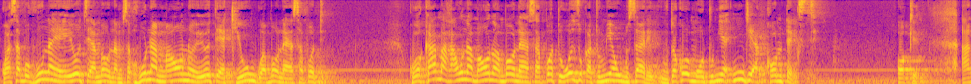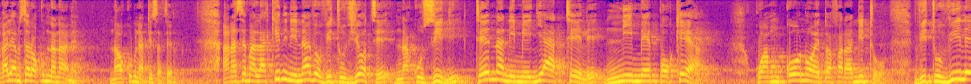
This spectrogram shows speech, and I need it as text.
kwa sababu huna yeyote ambayo huna maono yoyote ya kiungu ambayo unayasapoti kwao kama hauna maono ambayo unayasapoti huwezi ukatumia huu mstari. Utakuwa umeutumia nje ya context. Okay. Angalia mstari wa 18 na wa 19 tena. Anasema lakini ninavyo vitu vyote na kuzidi tena nimejaa tele nimepokea kwa mkono wa epafaradito. Vitu vile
